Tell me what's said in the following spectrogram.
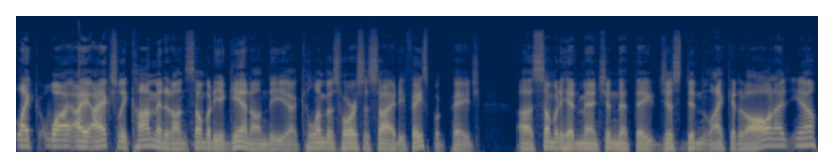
like why I, I actually commented on somebody again on the uh, Columbus Horror Society Facebook page. Uh, somebody had mentioned that they just didn't like it at all, and I, you know,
